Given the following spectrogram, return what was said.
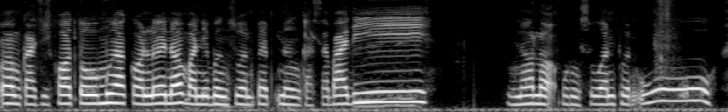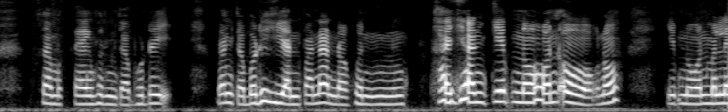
ออมกาสิคอโตเมื่อก่อนเลยเนาะบัดนี้เบิ่งส่วนแป๊บหนึ่งก็สบายดี เนาะเลาะเบิ่งสวนเพิ่นอู้เครื่องมักแตงเพิ่นก็บ่ได้นั่นก็บ่ได้เหียนปานนั้นดอกเพิ่นขยันเก็บนอนออกเนาะเก็บนอนแมล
